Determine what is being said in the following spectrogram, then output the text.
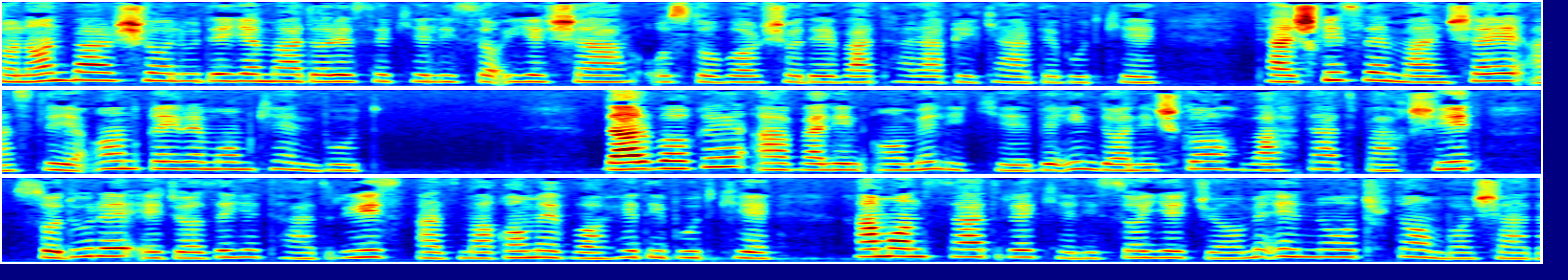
چنان بر شالوده مدارس کلیسایی شهر استوار شده و ترقی کرده بود که تشخیص منشأ اصلی آن غیر ممکن بود. در واقع اولین عاملی که به این دانشگاه وحدت بخشید صدور اجازه تدریس از مقام واحدی بود که همان صدر کلیسای جامع نوتردام باشد.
